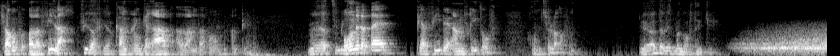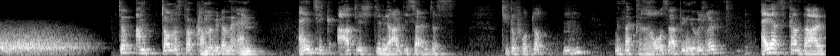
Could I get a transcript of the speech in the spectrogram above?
Klagenfurt oder Villach Villach, ja. kann eine Grabwanderung anbieten. Naja, ziemlich. Ohne dabei perfide am Friedhof rumzulaufen. Ja, da wird man nachdenklich. So, am Donnerstag kann man wieder mal ein einzigartig genial designtes Titelfoto mit einer großartigen Überschrift. Eierskandal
